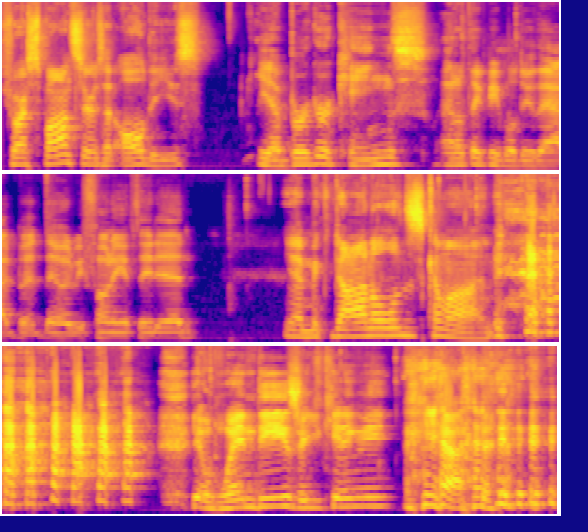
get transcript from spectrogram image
to our sponsors at Aldi's. yeah, Burger Kings. I don't think people do that, but that would be funny if they did. Yeah, McDonald's. Come on. yeah, Wendy's. Are you kidding me? yeah.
